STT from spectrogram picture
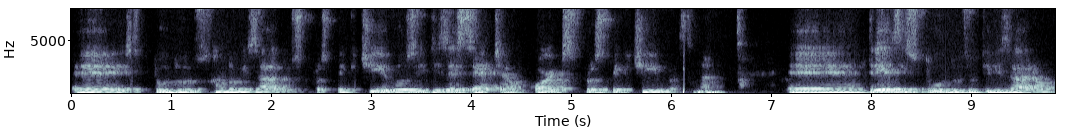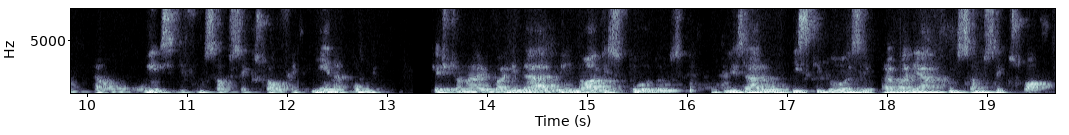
é, estudos randomizados prospectivos e 17 eram cortes prospectivas. Né? É, três estudos utilizaram, então, o índice de função sexual feminina como questionário validado e nove estudos utilizaram o PISC-12 para avaliar a função sexual.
